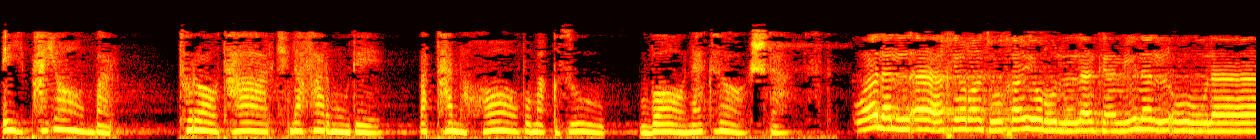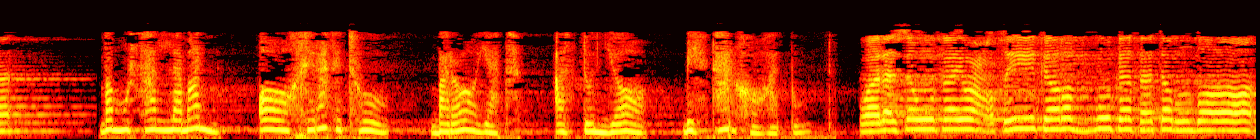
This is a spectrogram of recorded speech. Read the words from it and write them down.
ای پیامبر تو را ترک نفرموده و تنها و مغضوب وا نگذاشته است. وللآخرة خیر لك من الاولى و مسلما آخرت تو برایت از دنیا بهتر خواهد بود. ولسوف يعطيك ربك فترضى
